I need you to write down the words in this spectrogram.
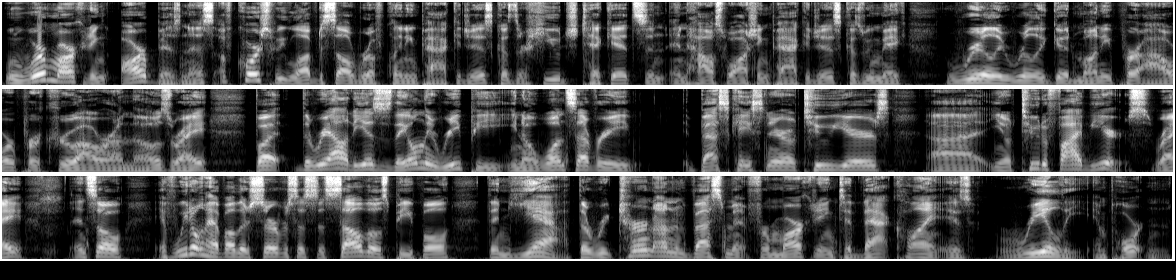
when we're marketing our business, of course, we love to sell roof cleaning packages because they're huge tickets and, and house washing packages because we make really, really good money per hour, per crew hour on those, right? But the reality is, is they only repeat, you know, once every best case scenario two years uh, you know two to five years right? And so if we don't have other services to sell those people then yeah the return on investment for marketing to that client is really important.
